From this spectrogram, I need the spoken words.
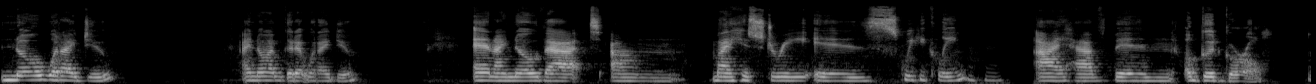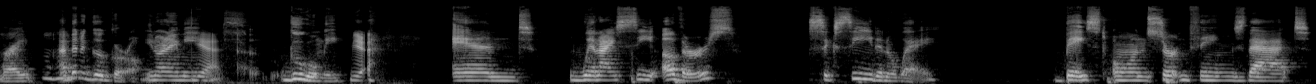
know what I do. I know I'm good at what I do. And I know that um, my history is squeaky clean. Mm-hmm. I have been a good girl, right? Mm-hmm. I've been a good girl. You know what I mean? Yes. Uh, Google me. Yeah. And when I see others succeed in a way based on certain things that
